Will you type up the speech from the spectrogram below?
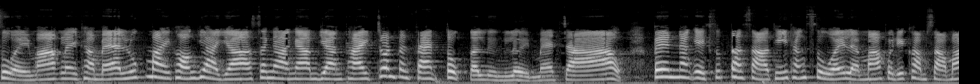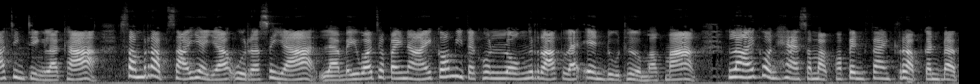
สวยมากเลยค่ะแม่ลุกใหม่ของหยายาสง่างามอย่างไทยจนแฟนๆตกตะลึงเลยแม่เจ้า เป็นนางเอกซุปตาสาวที่ทั้งสวยและมากไปด้วยความสามารถจริงๆล่ะค่ะสำหรับสาวหยายาอุรัสยา และไม่ว่าจะไปไหนก็มีแต่คนหลงรักและเอ็นดูเธอมากๆ หลายคนแห่สมัครมาเป็นแฟนคลับกันแบบ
